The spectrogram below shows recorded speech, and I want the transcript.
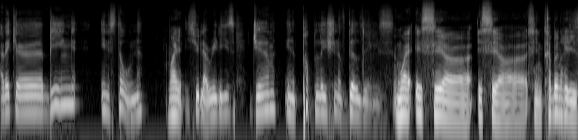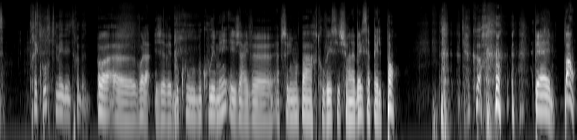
avec euh, Being in Stone, Ouais, issu de la release Germ in a Population of Buildings. ouais, et c'est euh, c'est euh, c'est une très bonne release. Très courte, mais très bonne. Euh, voilà, j'avais beaucoup beaucoup aimé et j'arrive euh, absolument pas à retrouver. C'est sur un label qui s'appelle Pan. D'accord. PN, Pan.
